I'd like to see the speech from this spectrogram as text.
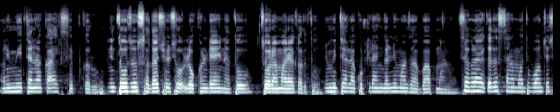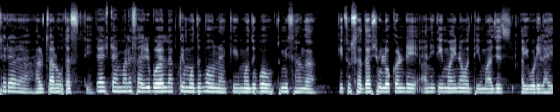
आणि मी त्यांना काय ॲक्सेप्ट करू? आणि तो जो सदाशिव शो- लोखंडे आहे ना तो चोऱ्या माऱ्या करतो. आणि मी त्याला कुठल्या अँगलने माझा बाप मानू? सगळं ऐकत असताना मधुभाऊंच्या शरीराला हालचाल होत असते. त्याच टायमाला सायली बोलायला लागते मधुभाऊना की मधुभाऊ तुम्ही सांगा की तू सदाशिव लोखंडे आणि ती मैनावती माझेच आई वडील आहेत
